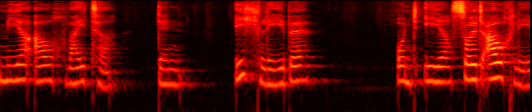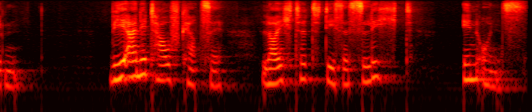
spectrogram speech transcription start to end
mir auch weiter, denn ich lebe und ihr sollt auch leben. Wie eine Taufkerze leuchtet dieses Licht in uns.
